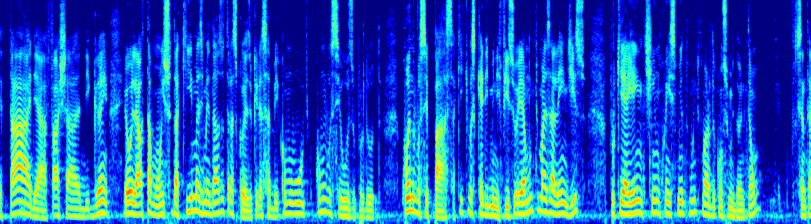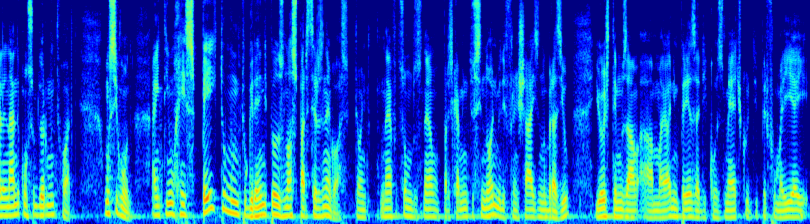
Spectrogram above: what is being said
etária, a faixa de ganho, eu olhava, tá bom, isso daqui, mas me dá as outras coisas. Eu queria saber como, como você usa o produto, quando você passa, o que, que você quer de benefício. Eu ia muito mais além disso, porque aí a gente tinha um conhecimento muito maior do consumidor. Então, centralidade no consumidor muito forte. Um segundo, a gente tem um respeito muito grande pelos nossos parceiros de negócio. Então, né, somos né, um, praticamente o sinônimo de franchise no Brasil e hoje temos a, a maior empresa de cosmético, de perfumaria e,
